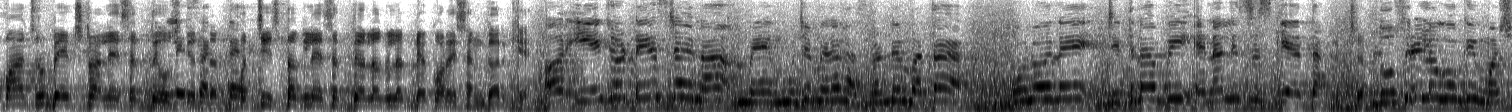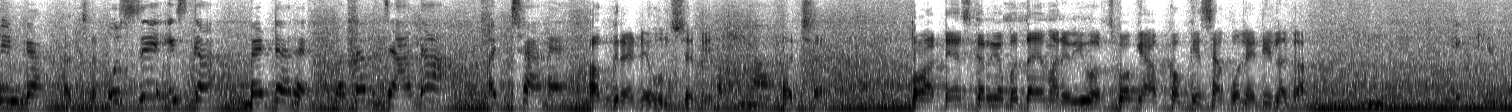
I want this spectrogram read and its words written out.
पाँच रुपए एक्स्ट्रा ले सकते हो उसके अंदर। पच्चीस तक ले सकते हो अलग अलग डेकोरेशन करके। और ये जो टेस्ट है ना मैं मुझे मेरे हस्बैंड ने बताया उन्होंने जितना भी एनालिसिस किया था अच्छा। दूसरे लोगों की मशीन का अच्छा। उससे इसका बेटर है मतलब ज़्यादा अच्छा है। अपग्रेड है उनसे भी। हाँ। अच्छा। थोड़ा टेस्ट करके बताए हमारे व्यूअर्स को कि आपको कैसा क्वालिटी लगा एक मिनट।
